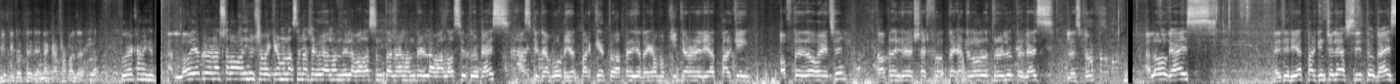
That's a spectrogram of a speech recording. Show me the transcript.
বিক্রি করতে দেয় না সবাই কেমন আছেন? আলহামদুলিল্লাহ ভালো আছেন। আলহামদুলিল্লাহ ভালো আছি তো গাইস আজকে যাব রিয়াদ তো কি কারণে রিয়াদ পার্কিং অফ করে দেওয়া হয়েছে। তো শেষ রইল। তো গাইস হ্যালো গাইস এই যে রিয়াদ পার্কিং চলে আসছি। তো গাইস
